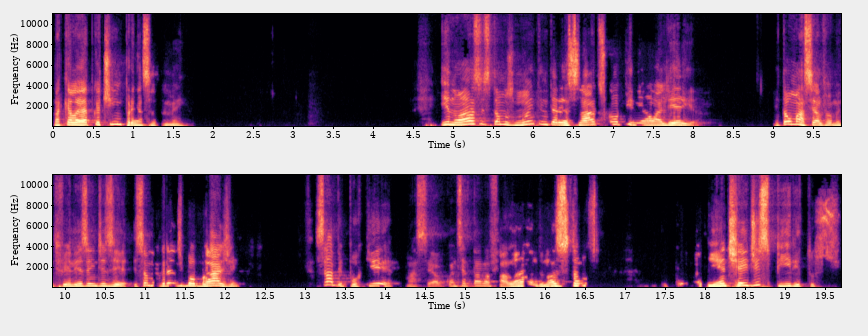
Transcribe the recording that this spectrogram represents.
Naquela época tinha imprensa também. E nós estamos muito interessados com a opinião alheia. Então, o Marcelo foi muito feliz em dizer: isso é uma grande bobagem. Sabe por quê, Marcelo? Quando você estava falando, nós estamos com um ambiente cheio de espíritos.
